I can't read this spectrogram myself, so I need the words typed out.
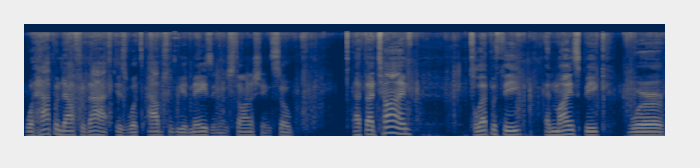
what happened after that is what's absolutely amazing and astonishing. So at that time, telepathy and mind speak were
